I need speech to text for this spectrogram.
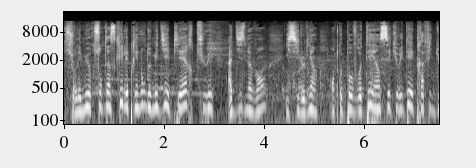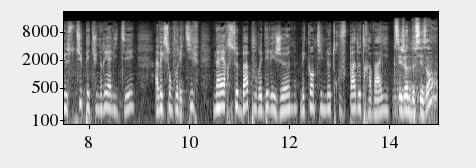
Sur les murs sont inscrits les prénoms de Mehdi et Pierre, tués à 19 ans. Ici, le lien entre pauvreté, insécurité et trafic de stupes est une réalité. Avec son collectif, Naër se bat pour aider les jeunes, mais quand ils ne trouvent pas de travail, Ces jeunes de 16 ans,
